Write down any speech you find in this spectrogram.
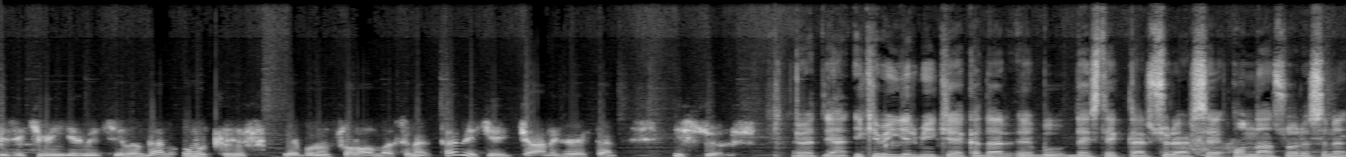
biz 2022 yılından umutluyuz ve bunun son olmasını tabii ki canı yürekten istiyoruz. Evet yani 2022'ye kadar e, bu destekler sürerse ondan sonrasını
